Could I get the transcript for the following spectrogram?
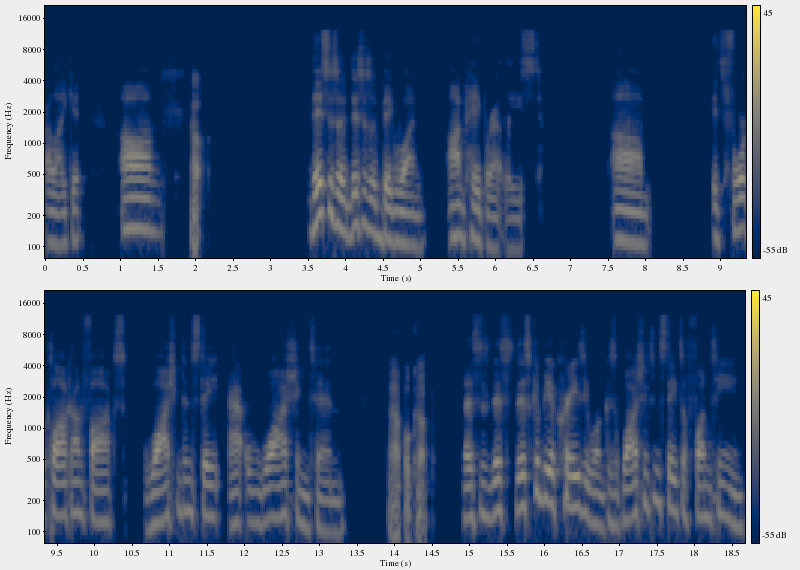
I like it. Um, Oh, this is a this is a big one on paper at least. Um, it's four o'clock on Fox. Washington State at Washington. Apple Cup. This is this this could be a crazy one because Washington State's a fun team.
